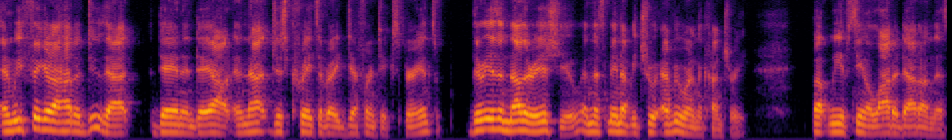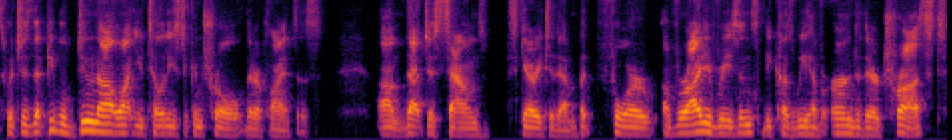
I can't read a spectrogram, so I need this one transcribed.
And we figured out how to do that day in and day out. And that just creates a very different experience. There is another issue, and this may not be true everywhere in the country, but we have seen a lot of data on this, which is that people do not want utilities to control their appliances. Um, that just sounds scary to them. But for a variety of reasons, because we have earned their trust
